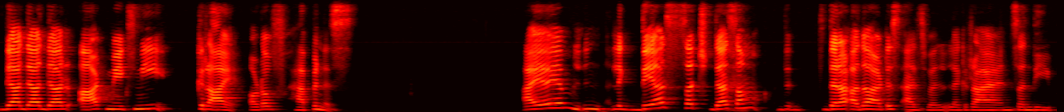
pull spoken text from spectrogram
their their their art makes me cry out of happiness i am like they are such there are some there are other artists as well like ryan sandeep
